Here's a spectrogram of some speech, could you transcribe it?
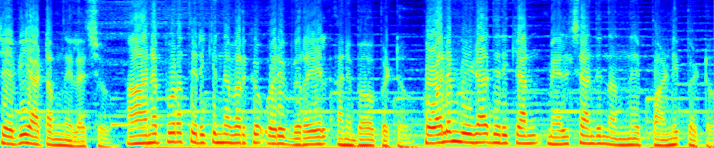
ചെവിയാട്ടം നിലച്ചു. ആനപ്പുറത്തിരിക്കുന്നവർക്ക് ഒരു വിറയൽ അനുഭവപ്പെട്ടു. കോലം വീഴാതിരിക്കാൻ മേൽശാന്തി നന്നെ പണിപ്പെട്ടു.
